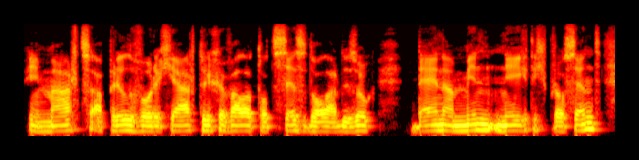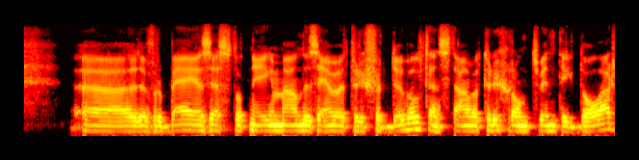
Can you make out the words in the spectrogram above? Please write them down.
in maart, april vorig jaar teruggevallen tot 6 dollar. Dus ook bijna min 90 procent. Uh, de voorbije zes tot negen maanden zijn we terug verdubbeld en staan we terug rond 20 dollar.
